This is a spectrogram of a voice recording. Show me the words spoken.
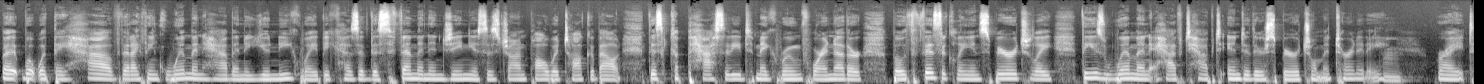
but, but what they have that I think women have in a unique way because of this feminine genius, as John Paul would talk about, this capacity to make room for another, both physically and spiritually. These women have tapped into their spiritual maternity. Mm right?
